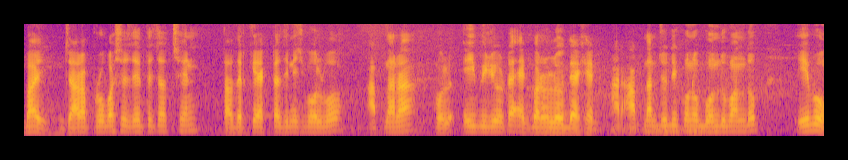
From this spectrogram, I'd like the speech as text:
ভাই, যারা প্রবাসে যেতে চাচ্ছেন, তাদেরকে একটা জিনিস বলব। আপনারা হলো, এই ভিডিওটা একবার হলেও দেখেন। আর আপনার যদি কোনো বন্ধু বান্ধব এবং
